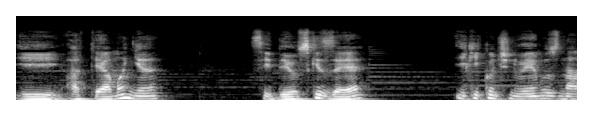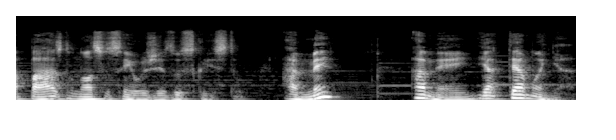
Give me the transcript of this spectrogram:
E até amanhã, se Deus quiser, e que continuemos na paz do nosso Senhor Jesus Cristo. Amém? Amém e até amanhã.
